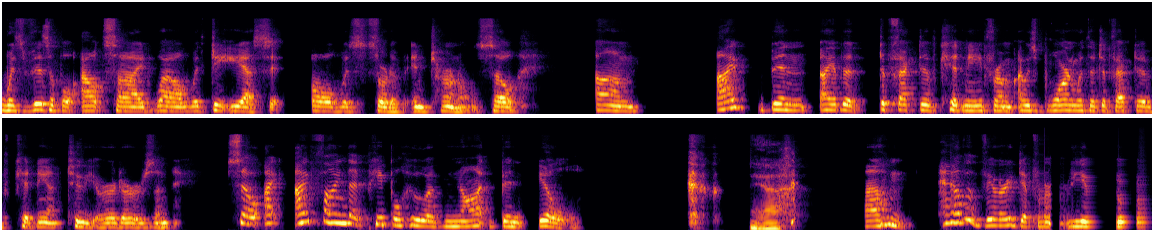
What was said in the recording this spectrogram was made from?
was visible outside, while with DES, it all was sort of internal. So um, I've been, I have a defective kidney from, I was born with a defective kidney on two ureters. And so I, I find that people who have not been ill. yeah. Um, have a very different view of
